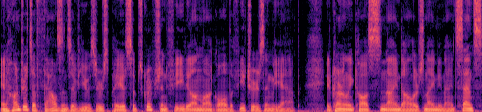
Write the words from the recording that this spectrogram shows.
and hundreds of thousands of users pay a subscription fee to unlock all the features in the app. It currently costs $9.99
